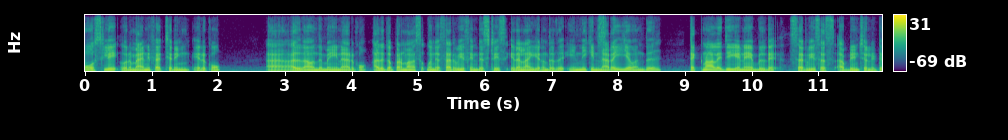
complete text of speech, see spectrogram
மோஸ்ட்லி ஒரு மேனுஃபேக்சரிங் இருக்கும். அதுதான் வந்து மெயினாக இருக்கும். அதுக்கப்புறமா கொஞ்சம் சர்வீஸ் இண்டஸ்ட்ரீஸ் இதெல்லாம் இருந்தது. இன்றைக்கி நிறைய வந்து டெக்னாலஜி எனேபிள்டு சர்வீசஸ் அப்படின்னு சொல்லிட்டு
